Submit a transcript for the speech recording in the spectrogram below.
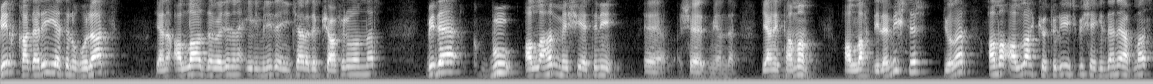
Bir kaderiyetul gulat yani Allah azze ve celle'nin ilmini de inkar edip kafir olanlar. Bir de bu Allah'ın meşiyetini e, şey etmeyenler. Yani tamam Allah dilemiştir diyorlar ama Allah kötülüğü hiçbir şekilde ne yapmaz?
